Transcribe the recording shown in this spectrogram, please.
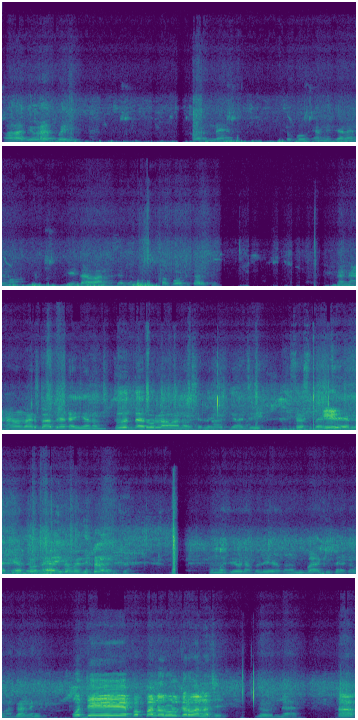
અમારા દેવરાજભાઈ. અમને એમને શું કહું એમની ચેનલમાં ગીત આવવાનું છે એટલે સપોર્ટ કરજો અને આ અમારે બા બેઠા એનો જોરદાર રોલ આવવાનો છે એટલે હજી સસ્પેન્સ છે એટલે કહેતો નહીં અમે જેવડા ભલે પણ અમે બાકી થાય વાંધો નહીં. પોતે પપ્પાનો રોલ કરવાના છે. જોરદાર. હા.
